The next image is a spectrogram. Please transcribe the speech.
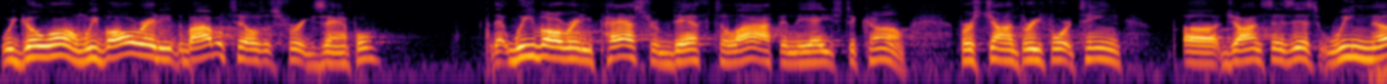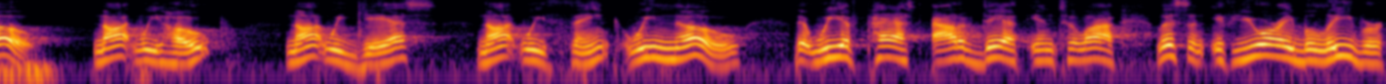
We go on. We've already, the Bible tells us, for example, that we've already passed from death to life in the age to come. 1 John 3.14, uh, John says this, We know, not we hope, not we guess, not we think, we know that we have passed out of death into life. Listen, if you are a believer,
